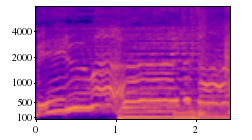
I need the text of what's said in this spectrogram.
ベルは合図さ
